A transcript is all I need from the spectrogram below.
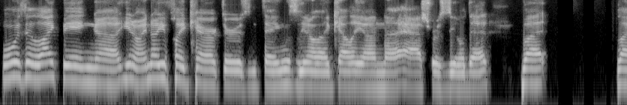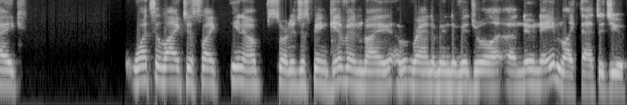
What was it like being, uh, you know, I know you've played characters and things, you know, like Kelly on uh, Ash versus Evil Dead, but like what's it like just like you know sort of just being given by a random individual a, a new name like that did you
